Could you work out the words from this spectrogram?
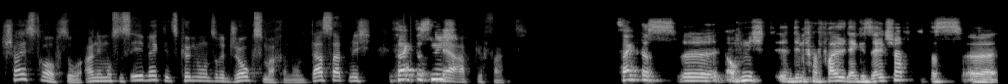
Scheiß drauf so. Animus ist eh weg, jetzt können wir unsere Jokes machen. Und das hat mich Zeigt das nicht, sehr abgefuckt zeigt das äh, auch nicht äh, den Verfall der Gesellschaft, dass äh,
